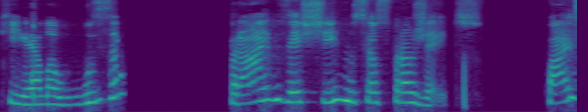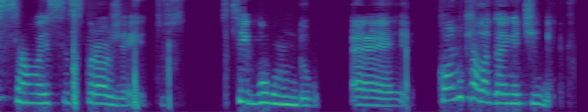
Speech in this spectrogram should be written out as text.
que ela usa para investir nos seus projetos. Quais são esses projetos? Segundo, é, como que ela ganha dinheiro?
